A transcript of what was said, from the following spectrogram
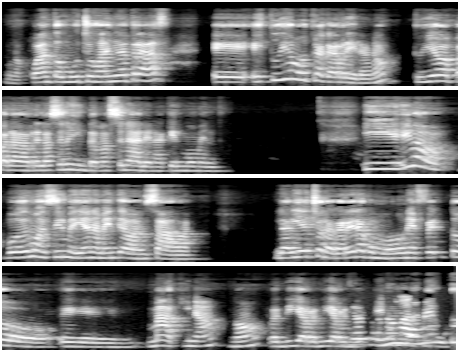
unos cuantos, muchos años atrás, eh, estudiaba otra carrera, ¿no? Estudiaba para relaciones internacionales en aquel momento. Y iba, podemos decir, medianamente avanzada. Le había hecho la carrera como un efecto eh, máquina, ¿no? Rendía, rendía, rendía. En un momento,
